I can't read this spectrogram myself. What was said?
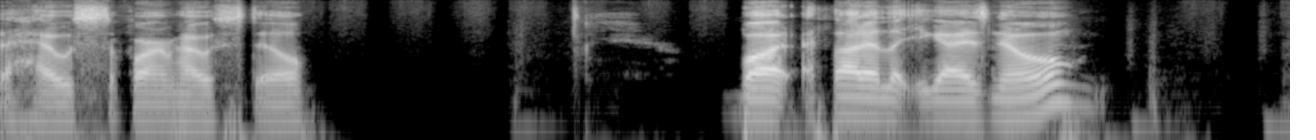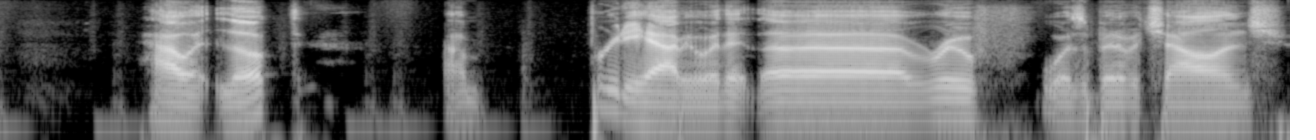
the house, the farmhouse still. But I thought I'd let you guys know how it looked. I'm pretty happy with it. The roof was a bit of a challenge,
